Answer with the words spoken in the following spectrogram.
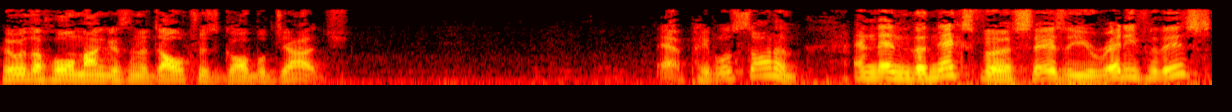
Who are the whoremongers and adulterers God will judge? Yeah, people of Sodom. And then the next verse says, Are you ready for this?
